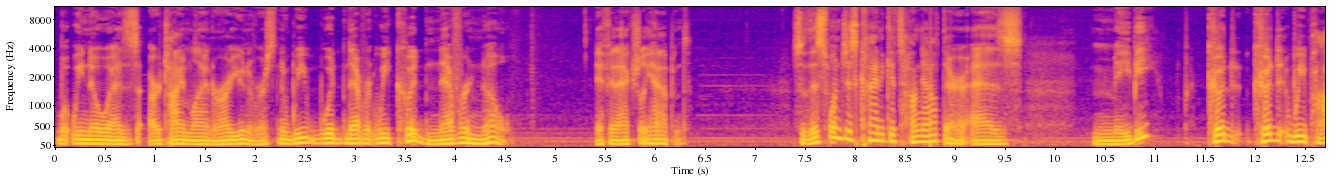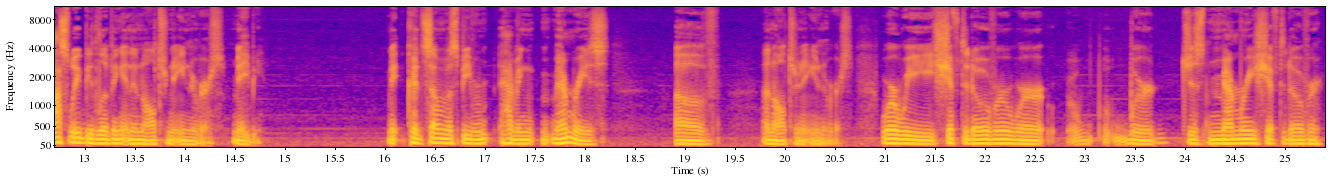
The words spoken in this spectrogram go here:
what we know as our timeline or our universe, and we would never we could never know if it actually happened. So this one just kind of gets hung out there as maybe could could we possibly be living in an alternate universe? Maybe. Could some of us be having memories of an alternate universe where we shifted over, where we're just memory shifted over.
